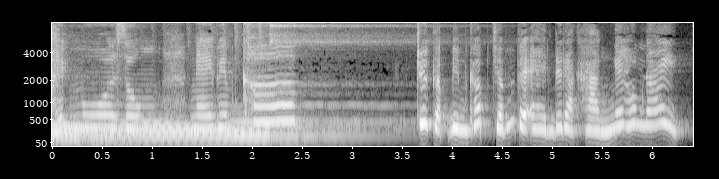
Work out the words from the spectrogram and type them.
hãy mua dùng ngay bim khớp truy cập bimkhop vn để đặt hàng ngay hôm nay.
